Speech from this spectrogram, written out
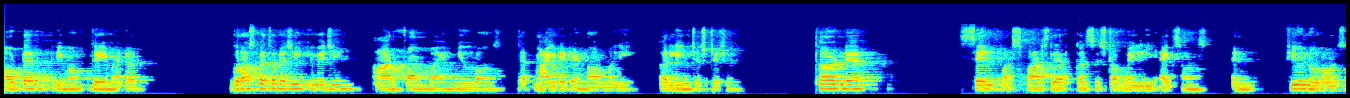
outer rim of gray matter. Gross pathology imaging are formed by neurons that migrated normally early in gestation. Third layer cell sparse layer consists of mainly axons and few neurons.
